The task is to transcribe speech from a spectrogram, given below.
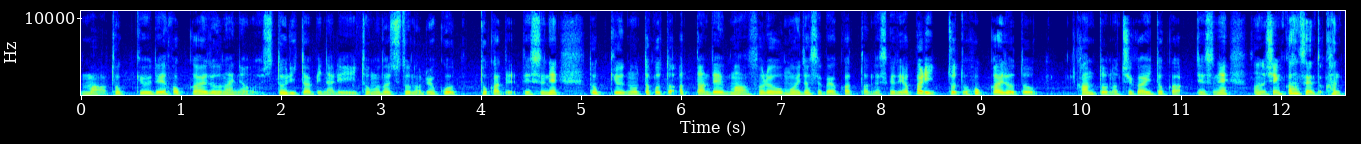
まあ、特急で北海道内の一人旅なり友達との旅行とかでですね特急乗ったことあったんで、まあ、それを思い出せばよかったんですけどやっぱりちょっと北海道と関東の違いとかですね。その新幹線と勘違い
